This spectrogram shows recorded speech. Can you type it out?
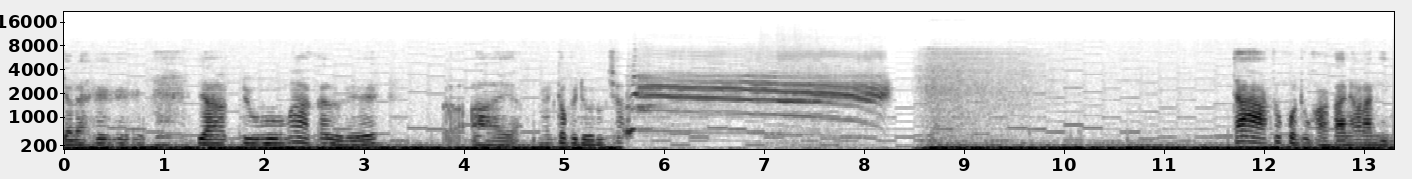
กันนะอยากดูมากกันเลยอายอะ งั้นก็ไปดูลูกชายจ้าทุกคนถูกขังตายในห้องน้ำหญิง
